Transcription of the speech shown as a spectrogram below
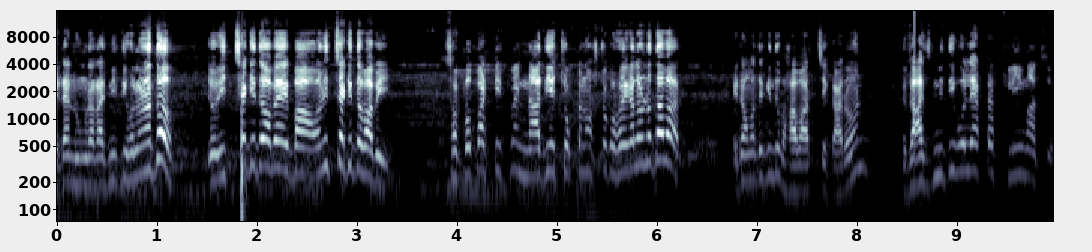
এটা নোংরা রাজনীতি হলো না তো? যে ইচ্ছাকৃতভাবে বা অনিচ্ছাকৃতভাবেই সব প্রপার ট্রিটমেন্ট না দিয়ে চোখটা নষ্ট হয়ে গেল না তো আবার? এটা আমাদের কিন্তু ভাবাচ্ছে। কারণ রাজনীতি বলে একটা ফিল্ম আছে।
